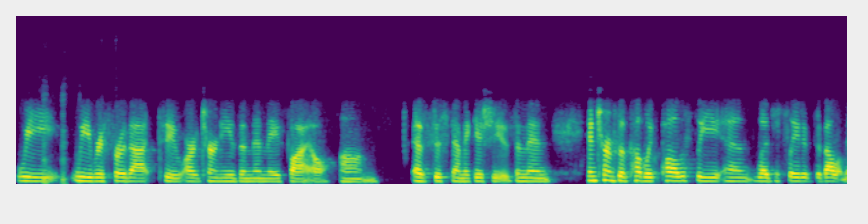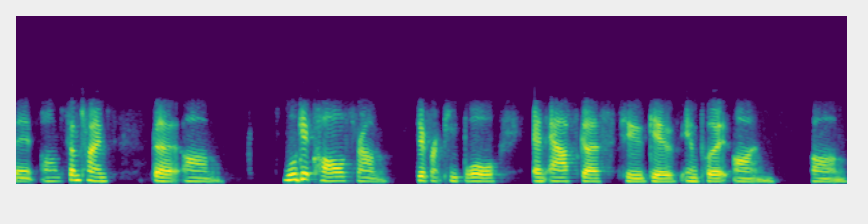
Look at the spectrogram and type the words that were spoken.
we we refer that to our attorneys, and then they file um, as systemic issues. And then, in terms of public policy and legislative development, um, sometimes the um, we'll get calls from different people and ask us to give input on um,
